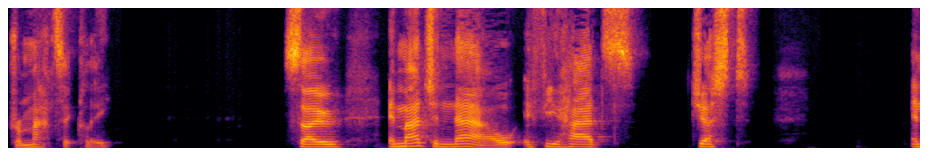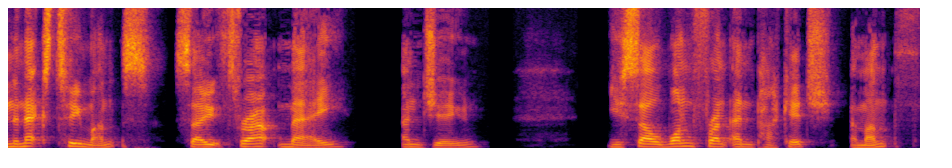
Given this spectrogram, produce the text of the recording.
dramatically. So imagine now if you had just in the next two months so throughout may and june you sell one front end package a month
